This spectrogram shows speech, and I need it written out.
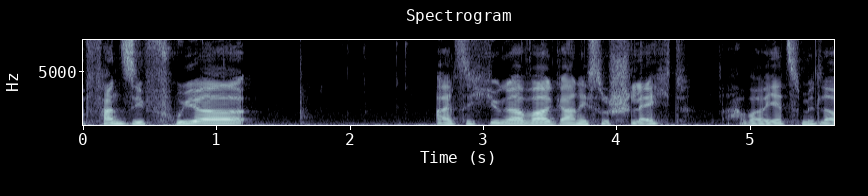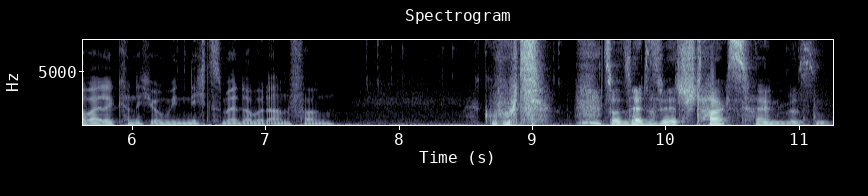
fand sie früher, als ich jünger war, gar nicht so schlecht. Aber jetzt mittlerweile kann ich irgendwie nichts mehr damit anfangen. Gut, sonst hättest du jetzt stark sein müssen.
